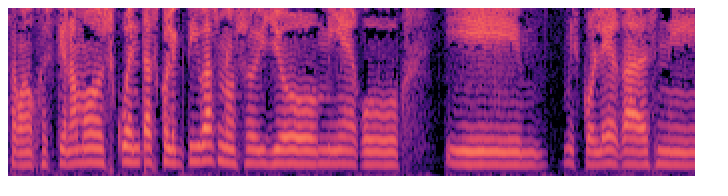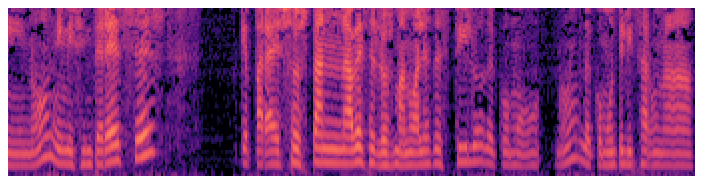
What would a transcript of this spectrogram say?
Sea, cuando gestionamos cuentas colectivas no soy yo mi ego y mis colegas ni, ¿no? ni mis intereses, que para eso están a veces los manuales de estilo de cómo, ¿no? de cómo utilizar una,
